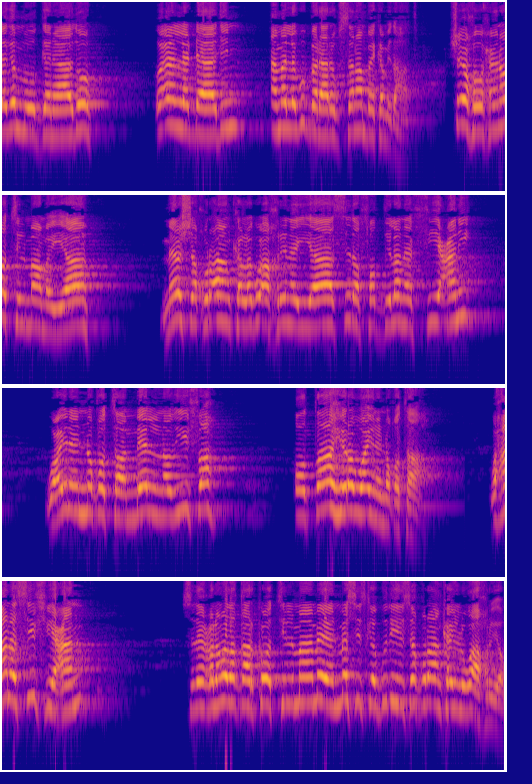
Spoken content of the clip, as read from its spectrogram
laga mooganaado oo aan la dhaadin ama lagu baraarugsanaan bay ka mid ahaatay sheikhu wuxuu inoo tilmaamayaa meesha qur'aanka lagu akhrinayaa sida fadilana fiicani waa inay noqotaa meel nadiifa oo daahira waa inay noqotaa. Waxaana si fiican siday culammada qaarkood tilmaameen masjidka gudihiisa qur'aanka in lagu akhriyo.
